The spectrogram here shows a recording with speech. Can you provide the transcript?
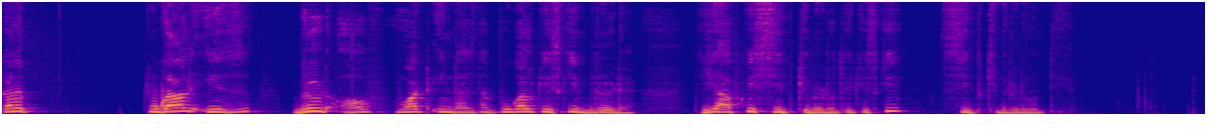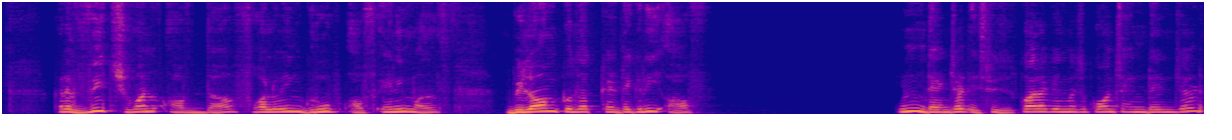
करें Pugal is breed of what in Rajasthan Pugal किसकी ब्रीड है ये आपकी सीप की ब्रीड होती है किसकी सीप की ब्रीड होती है करें which one of the following group of animals belong to the category of endangered species को इनमें से कौन सा इनडेंजर्ड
